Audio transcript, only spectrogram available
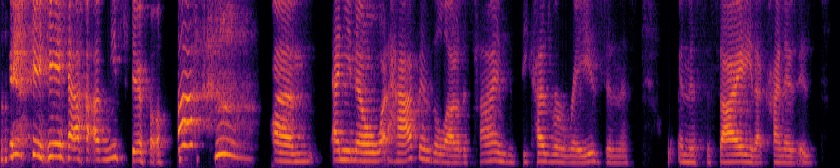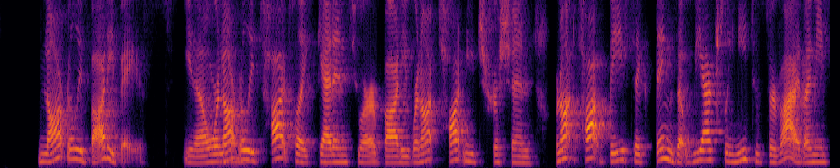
yeah, me too. um, and you know what happens a lot of the times is because we're raised in this in this society that kind of is not really body based you know we're not mm-hmm. really taught to like get into our body. We're not taught nutrition. We're not taught basic things that we actually need to survive. I mean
